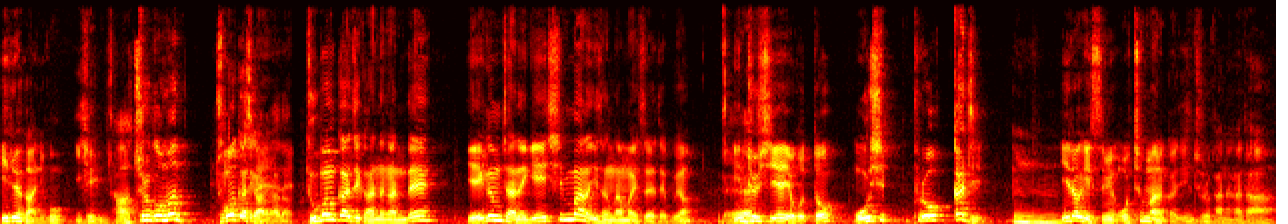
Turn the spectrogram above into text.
1회가 아니고 2회입니다. 아 출금은 두 번까지 가능하다. 두 번까지 가능한데 예금 잔액이 10만 원 이상 남아 있어야 되고요. 네. 인출 시에 이것도 50%까지 음. 1억 있으면 5천만 원까지 인출 가능하다.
